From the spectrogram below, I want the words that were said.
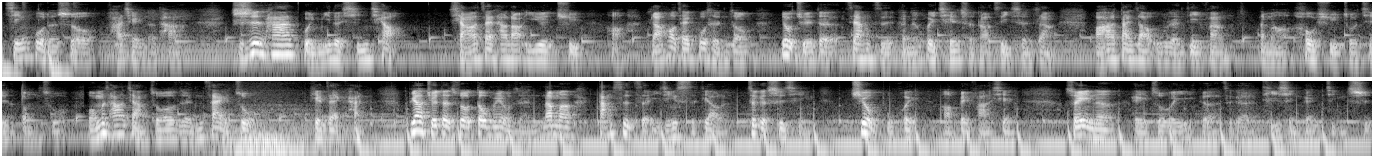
经过的时候发现了他，只是他鬼迷的心窍，想要载他到医院去。好，然后在过程中又觉得这样子可能会牵扯到自己身上，把他带到无人地方，那么后续做接的动作。我们常常讲说，人在做，天在看，不要觉得说都没有人，那么当事者已经死掉了，这个事情就不会啊被发现。所以呢，可以作为一个这个提醒跟警示。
